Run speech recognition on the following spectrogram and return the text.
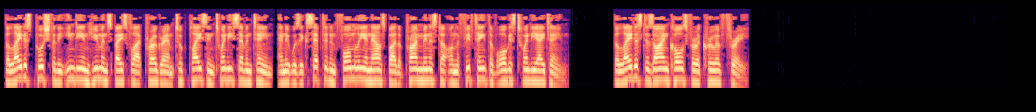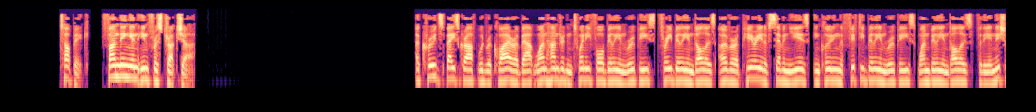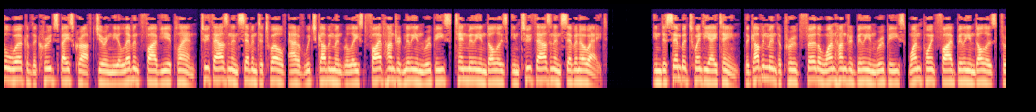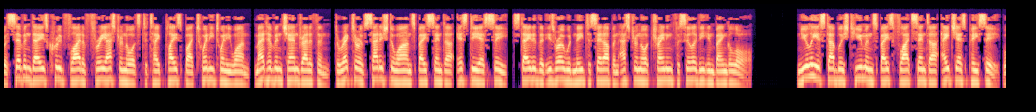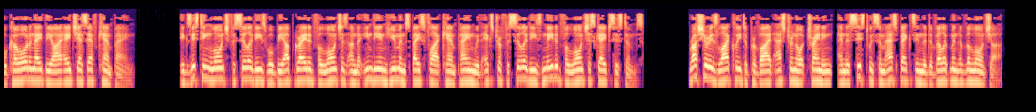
The latest push for the Indian human spaceflight program took place in 2017, and it was accepted and formally announced by the Prime Minister on 15 August 2018. The latest design calls for a crew of three. Funding and infrastructure A crewed spacecraft would require about 124 billion rupees $3 billion over a period of seven years, including the 50 billion rupees $1 billion for the initial work of the crewed spacecraft during the 11th five-year plan 2007 out of which government released 500 million rupees $10 million in 2007–08. In December 2018, the government approved further 100 billion rupees $1.5 billion for a seven days crewed flight of three astronauts to take place by 2021. Madhavan Chandradathan, director of Satish Dhawan Space Centre (SDSC), stated that ISRO would need to set up an astronaut training facility in Bangalore. Newly established Human Space Flight Centre (HSPC) will coordinate the IHSF campaign. Existing launch facilities will be upgraded for launches under Indian human spaceflight campaign with extra facilities needed for launch escape systems. Russia is likely to provide astronaut training, and assist with some aspects in the development of the launcher.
